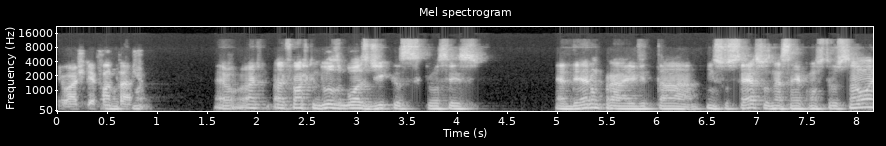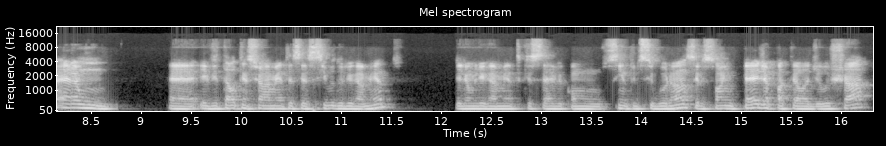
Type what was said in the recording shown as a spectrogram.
Eu acho que é fantástico. É, eu, acho, eu acho que duas boas dicas que vocês é, deram para evitar insucessos nessa reconstrução é um é, evitar o tensionamento excessivo do ligamento. Ele é um ligamento que serve como um cinto de segurança, ele só impede a patela de luxar,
